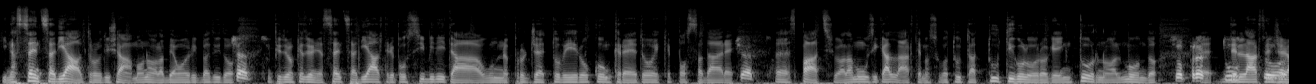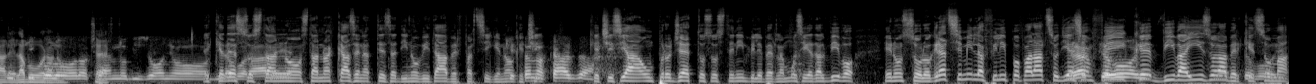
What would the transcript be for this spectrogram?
in assenza di altro, diciamo, no? l'abbiamo ribadito certo. in più di un'occasione, in assenza di altre possibilità, un progetto vero, concreto e che possa dare certo. eh, spazio alla musica, all'arte, ma soprattutto a tutti coloro che intorno al mondo eh, dell'arte in generale lavorano. coloro certo. che hanno bisogno e che adesso stanno, stanno, a casa in attesa di novità per far sì che, no, che, che, ci, che ci sia un progetto sostenibile per la musica dal vivo e non solo. Grazie mille a Filippo Palazzo di Asian Fake, viva Isola Grazie perché insomma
